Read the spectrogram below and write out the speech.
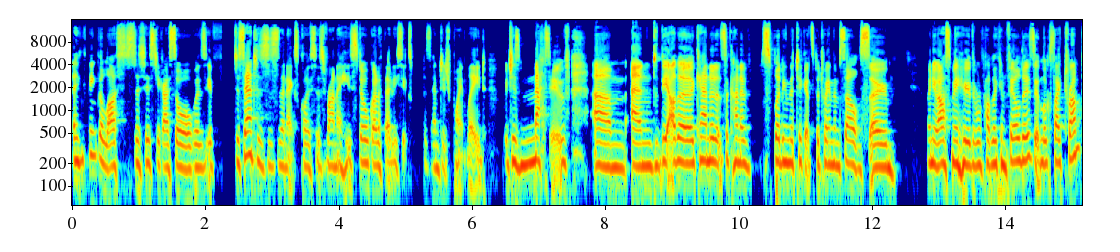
I think the last statistic I saw was if DeSantis is the next closest runner. He's still got a 36 percentage point lead, which is massive. Um, and the other candidates are kind of splitting the tickets between themselves. So when you ask me who the Republican field is, it looks like Trump,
